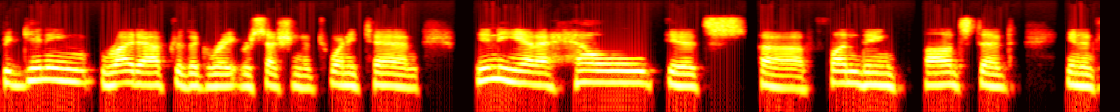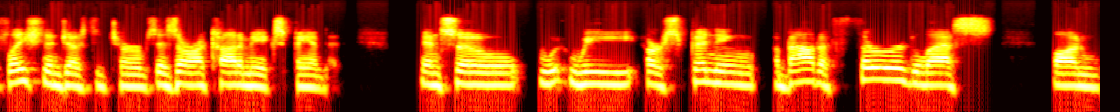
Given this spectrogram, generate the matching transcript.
beginning right after the Great Recession in 2010, Indiana held its uh, funding constant in inflation adjusted terms as our economy expanded. And so we are spending about a third less on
